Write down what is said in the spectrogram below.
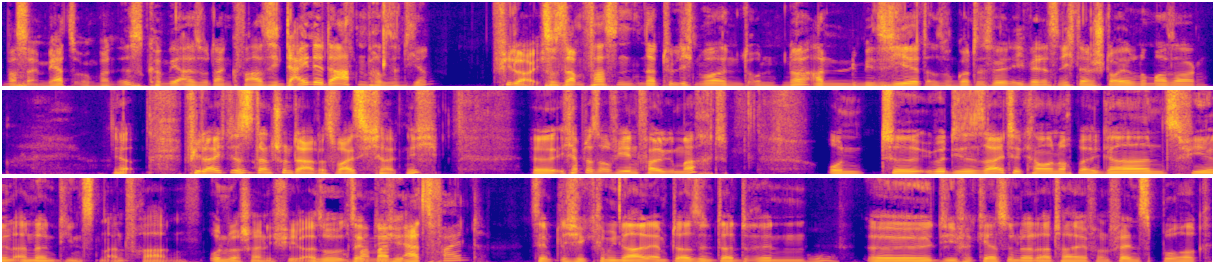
was ja im März irgendwann ist, können wir also dann quasi deine Daten präsentieren. Vielleicht. Zusammenfassend natürlich nur und, und ne, anonymisiert, also um Gottes Willen, ich werde jetzt nicht deine Steuernummer sagen. Ja, vielleicht ist es dann schon da, das weiß ich halt nicht. Äh, ich habe das auf jeden Fall gemacht und äh, über diese Seite kann man noch bei ganz vielen anderen Diensten anfragen. Unwahrscheinlich viel. Also sämtliche, Erzfeind? sämtliche Kriminalämter sind da drin, oh. äh, die Verkehrssünderdatei von Flensburg.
